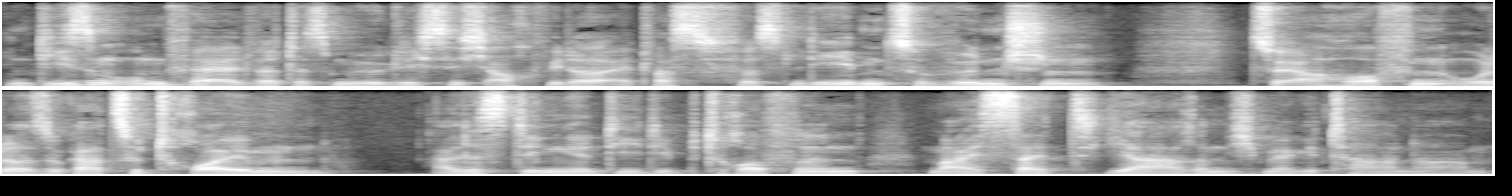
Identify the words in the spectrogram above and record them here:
In diesem Umfeld wird es möglich, sich auch wieder etwas fürs Leben zu wünschen, zu erhoffen oder sogar zu träumen. Alles Dinge, die die Betroffenen meist seit Jahren nicht mehr getan haben.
